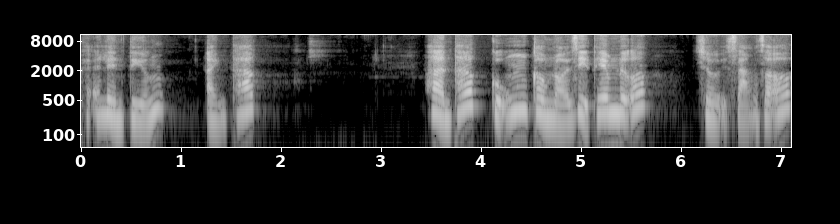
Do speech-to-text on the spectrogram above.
khẽ lên tiếng. Anh Thác. Hàn Thác cũng không nói gì thêm nữa. Trời sáng rõ,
